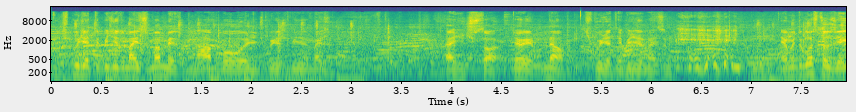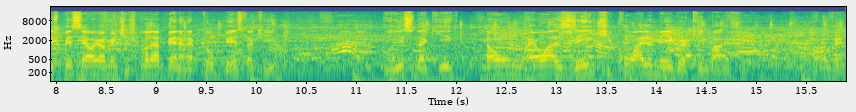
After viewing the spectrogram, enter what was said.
A gente podia ter pedido mais uma mesmo, na boa, a gente podia ter pedido mais uma. A gente só. eu- Não, a gente podia ter pedido mais uma. É muito gostoso, e é especial realmente acho que vale a pena, né? Porque o pesto aqui e isso daqui é um, é um azeite com alho negro aqui embaixo. Vamos ver.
